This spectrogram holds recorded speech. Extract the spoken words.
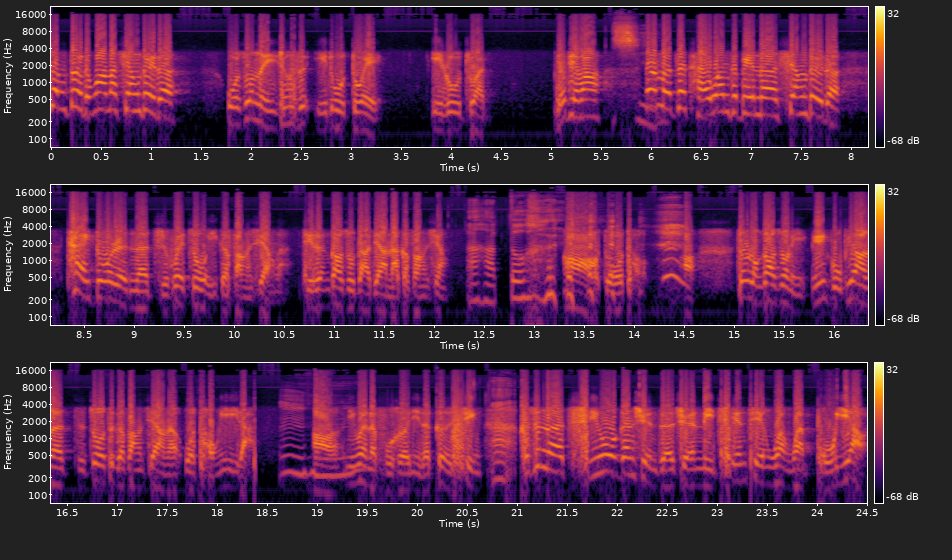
向对的话，那相对的，我说你就是一路对，一路赚，了解吗？是。那么在台湾这边呢，相对的，太多人呢只会做一个方向了。其实告诉大家哪个方向？啊哈，多哦，多头。好，周总告诉你，你股票呢只做这个方向呢，我同意的。嗯，哦，因为呢符合你的个性，啊，可是呢期货跟选择权你千千万万不要，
